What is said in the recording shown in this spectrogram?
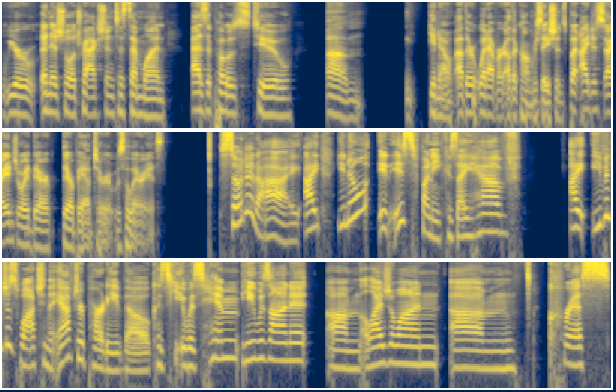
your initial attraction to someone, as opposed to, um, you know, other whatever other conversations. But I just I enjoyed their their banter. It was hilarious. So did I. I, you know, it is funny because I have, I even just watching the after party though, because it was him, he was on it, um, Olajuwon, um, Chris,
